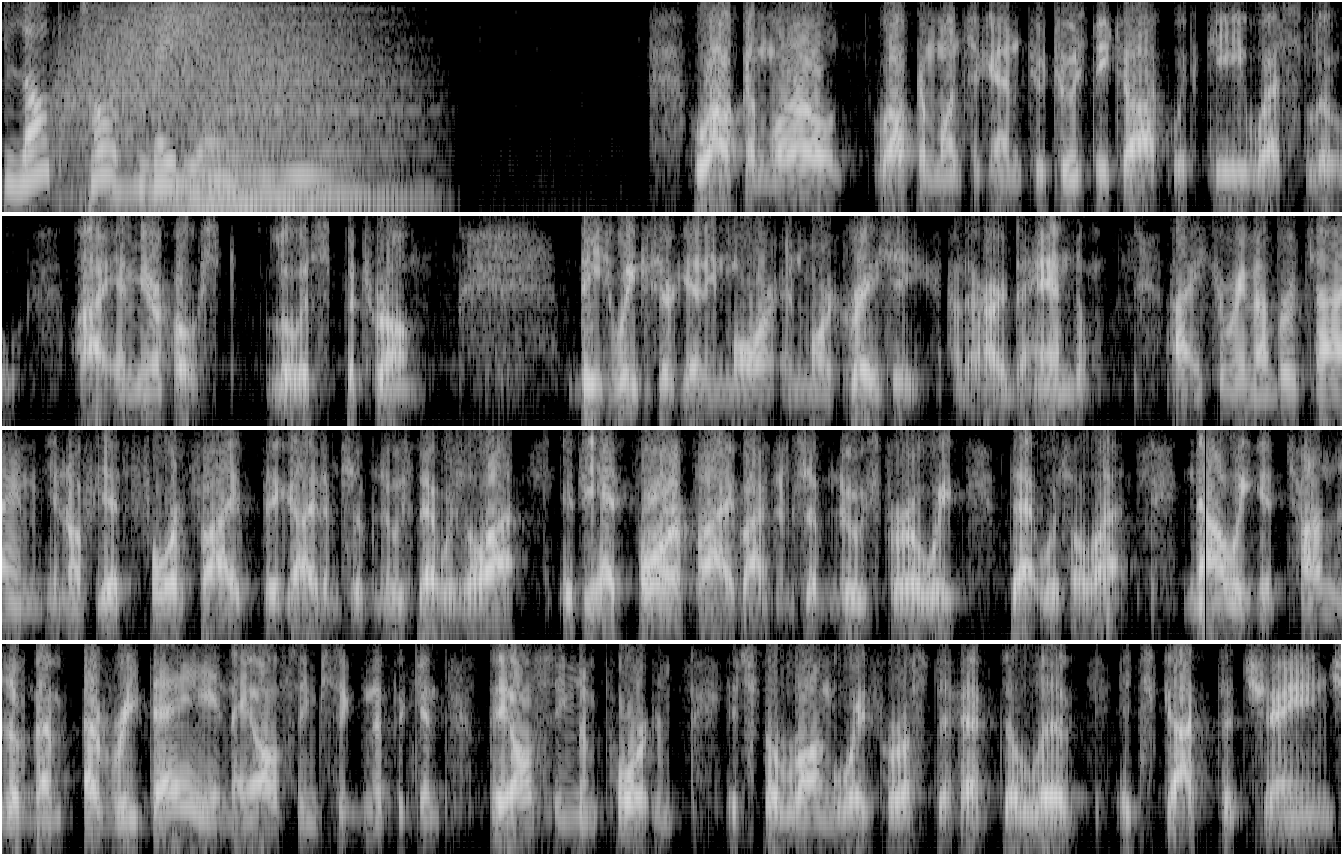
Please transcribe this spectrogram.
Blog Talk Radio. Welcome, world. Welcome once again to Tuesday Talk with Key West Lou. I am your host, Louis Patron. These weeks are getting more and more crazy, and they're hard to handle. I can remember a time, you know, if you had four or five big items of news, that was a lot. If you had four or five items of news for a week, that was a lot. Now we get tons of them every day, and they all seem significant. They all seem important. It's the wrong way for us to have to live. It's got to change.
